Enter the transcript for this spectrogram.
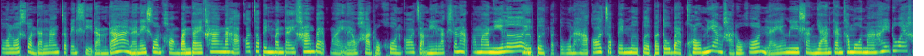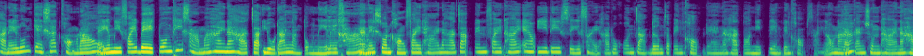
ตัวรถส่วนด้านล่างจะเป็นสีดำด้าน และในส่วนของบันไดข้างนะคะ ก็จะเป็นบันไดข้างแบบใหม่แล้วค่ะทุกคนก็จะมีลักษณะประมาณนี้เลยมือเปิดประตูนะคะ ก็จะเป็นมือเปิดประตูแบบโครเมียมค่ะทุกคนและยังมีสัญญาณการขโมยมาให้ด้วยค่ะ ในรุ่นเกซของเรา และยังมีไฟเบรกดวงที่สามมาให้นะคะ จะอยู่ด้านหลังตรงนี้เลยค่ะ และในส่วนของไฟท้ายนะคะ จะเป็นไฟท้าย LED สีใสค่ะทุกคนจากเดิมจะเป็นขอบแดงนะคะ ตอนนี้เปลี่ยนเป็นขอบใสแล้วนะและการชนท้ายนะคะ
